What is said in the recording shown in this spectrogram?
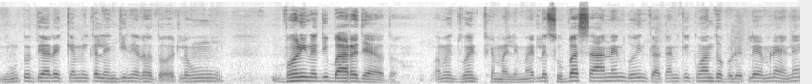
હું તો ત્યારે કેમિકલ એન્જિનિયર હતો એટલે હું ભણીને હજી બહાર જ આવ્યો હતો. અમે જોઈન્ટ ફેમિલીમાં એટલે સુભાષ શાહને ગોવિંદ કાકાને કંઈક વાંધો પડ્યો એટલે એમણે એને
